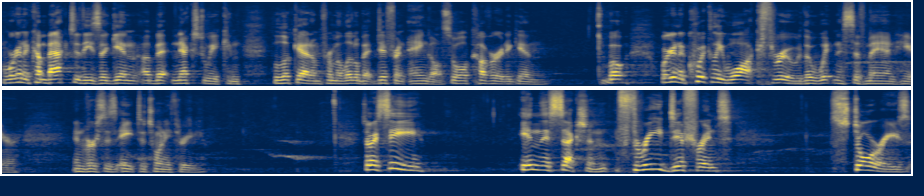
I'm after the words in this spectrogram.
We're going to come back to these again a bit next week and look at them from a little bit different angle, so we'll cover it again. But we're going to quickly walk through the witness of man here in verses 8 to 23. So I see in this section three different stories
